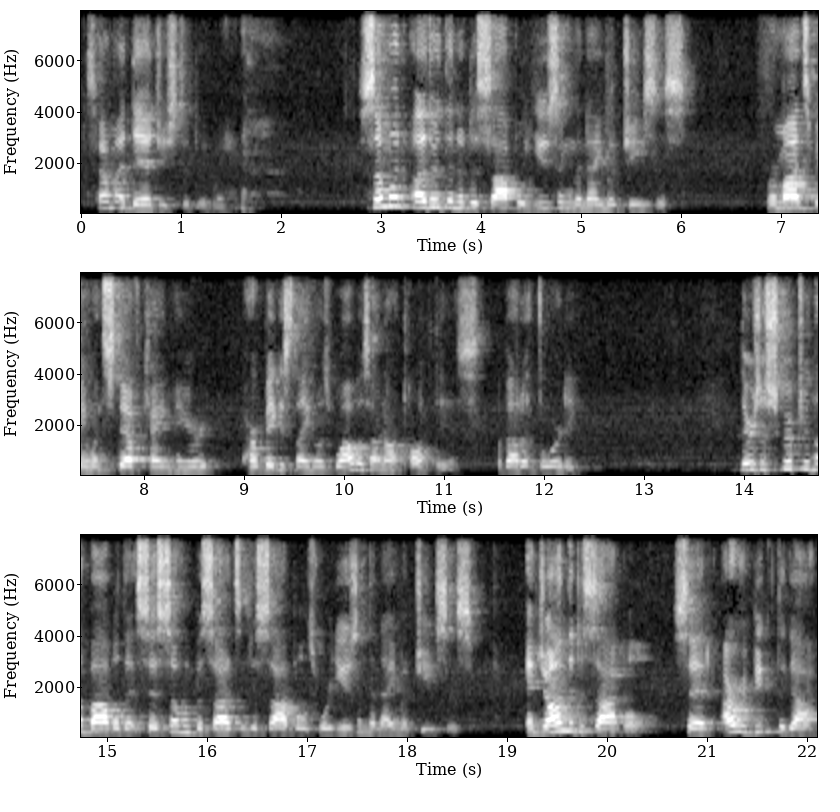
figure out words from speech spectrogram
That's how my dad used to do me. Someone other than a disciple using the name of Jesus reminds me when Steph came here, her biggest thing was, Why was I not taught this about authority? There's a scripture in the Bible that says someone besides the disciples were using the name of Jesus. And John the disciple said, I rebuked the guy.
